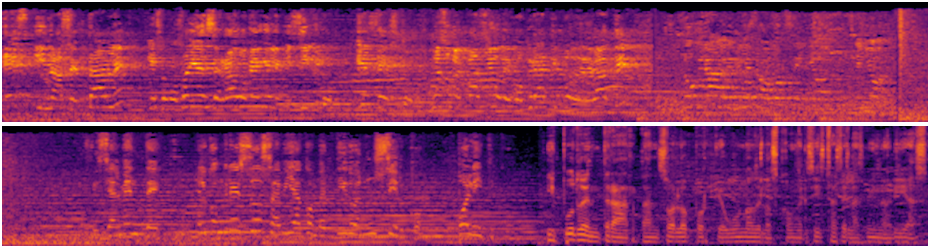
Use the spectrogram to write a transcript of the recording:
Es inaceptable que se nos haya encerrado en el hemiciclo. ¿Qué es esto? ¿No es un espacio democrático de debate? No grabe, por favor, señor. Señor. Oficialmente, el Congreso se había convertido en un circo político y pudo entrar tan solo porque uno de los congresistas de las minorías,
